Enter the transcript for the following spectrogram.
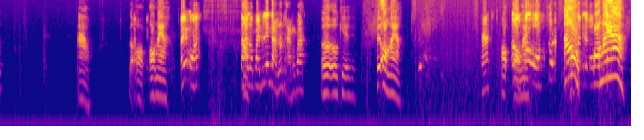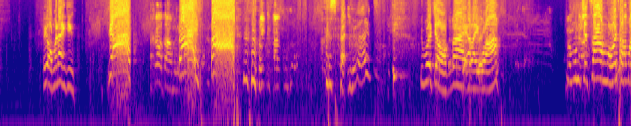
บอ้าวเราออกออกไงอะ เฮ้ยหมอตาเราไปไปเล่นด่านรถถังปะเออโอเคโอเคเฮ้ยออกไงอะ ฮะออกอเอ้าอกไงเข้าออกเข้าเอ้าออกไงอะเฮ้ยออกไม่ได้จริงๆย่าเข้าตามมึงไอ้อ้านี่คือการสัตว์เลยนึกว่าจะออกได้อะไรวะแล้วมึงจะสร้างมาไว้ทำไม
